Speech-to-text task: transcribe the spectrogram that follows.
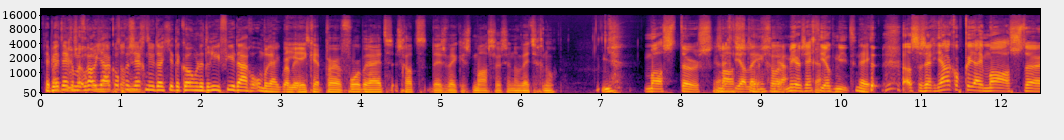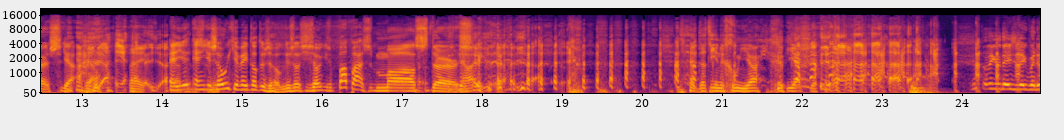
Heb jij tegen mevrouw Jacob gezegd niet. nu dat je de komende drie, vier dagen onbereikbaar bent? Ik heb er voorbereid, schat, deze week is het Masters en dan weet ze genoeg. Masters, Ja. zegt hij alleen Masters, gewoon. ja. Meer zegt Ja. hij ook niet. Nee. Als ze zegt, Jacob, kan jij Masters? Ja. ja, ja, ja, Nee. ja. En, je, en je zoontje weet dat dus ook. Dus als je zoontje zegt, papa is masters. dat hij in een groen, jasje... Dat ik deze week bij de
